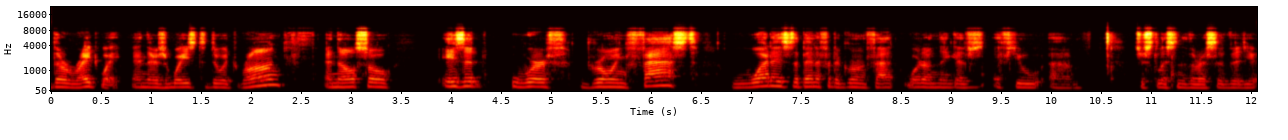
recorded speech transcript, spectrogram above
the right way and there's ways to do it wrong. And also is it worth growing fast? What is the benefit of growing fat? What are the negatives if you um, just listen to the rest of the video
